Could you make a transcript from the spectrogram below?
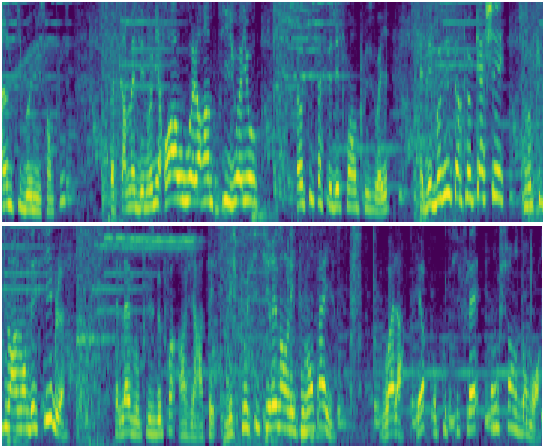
un petit bonus en plus. Ça permet de démolir, oh, ou alors un petit joyau. Ça aussi, ça fait des points en plus, vous voyez. A des bonus un peu cachés. Je m'occupe normalement des cibles. Celle-là, elle vaut plus de points. Ah, j'ai raté. Mais je peux aussi tirer dans l'épouvantail. Voilà. Et hop, au coup de sifflet, on change d'endroit.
